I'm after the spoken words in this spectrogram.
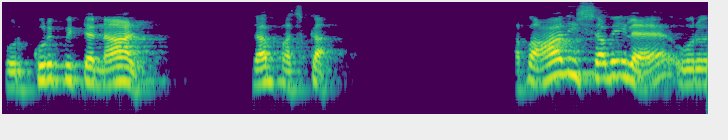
ஒரு குறிப்பிட்ட நாள். தான் பஸ்கா. அப்போ ஆதி சபையில ஒரு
